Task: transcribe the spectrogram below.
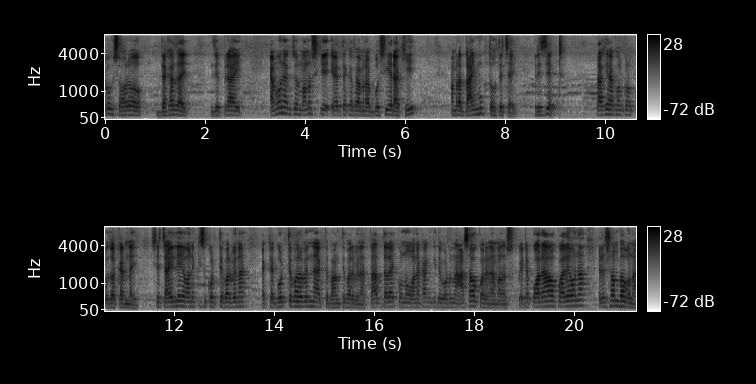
এবং শহরেও দেখা যায় যে প্রায় এমন একজন মানুষকে এতে এতেকাফে আমরা বসিয়ে রাখি, আমরা দায়মুক্ত হতে চাই, রিজেক্ট। তাকে এখন কোনো দরকার নাই। সে চাইলে অনেক কিছু করতে পারবে না একটা গড়তে পারবেন না, একটা ভাঙতে পারবে না। তার দ্বারাই কোনো অনাকাঙ্ক্ষিত ঘটনা আশাও করে না মানুষ। এটা করাও, করেও না, এটা সম্ভব না।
